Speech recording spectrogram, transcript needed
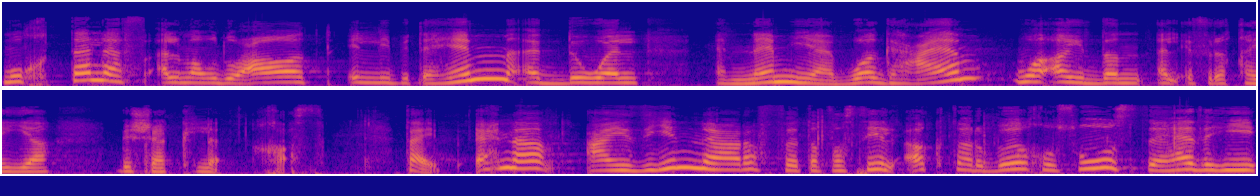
مختلف الموضوعات اللي بتهم الدول النامية بوجه عام وأيضا الإفريقية بشكل خاص. طيب إحنا عايزين نعرف تفاصيل أكتر بخصوص هذه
